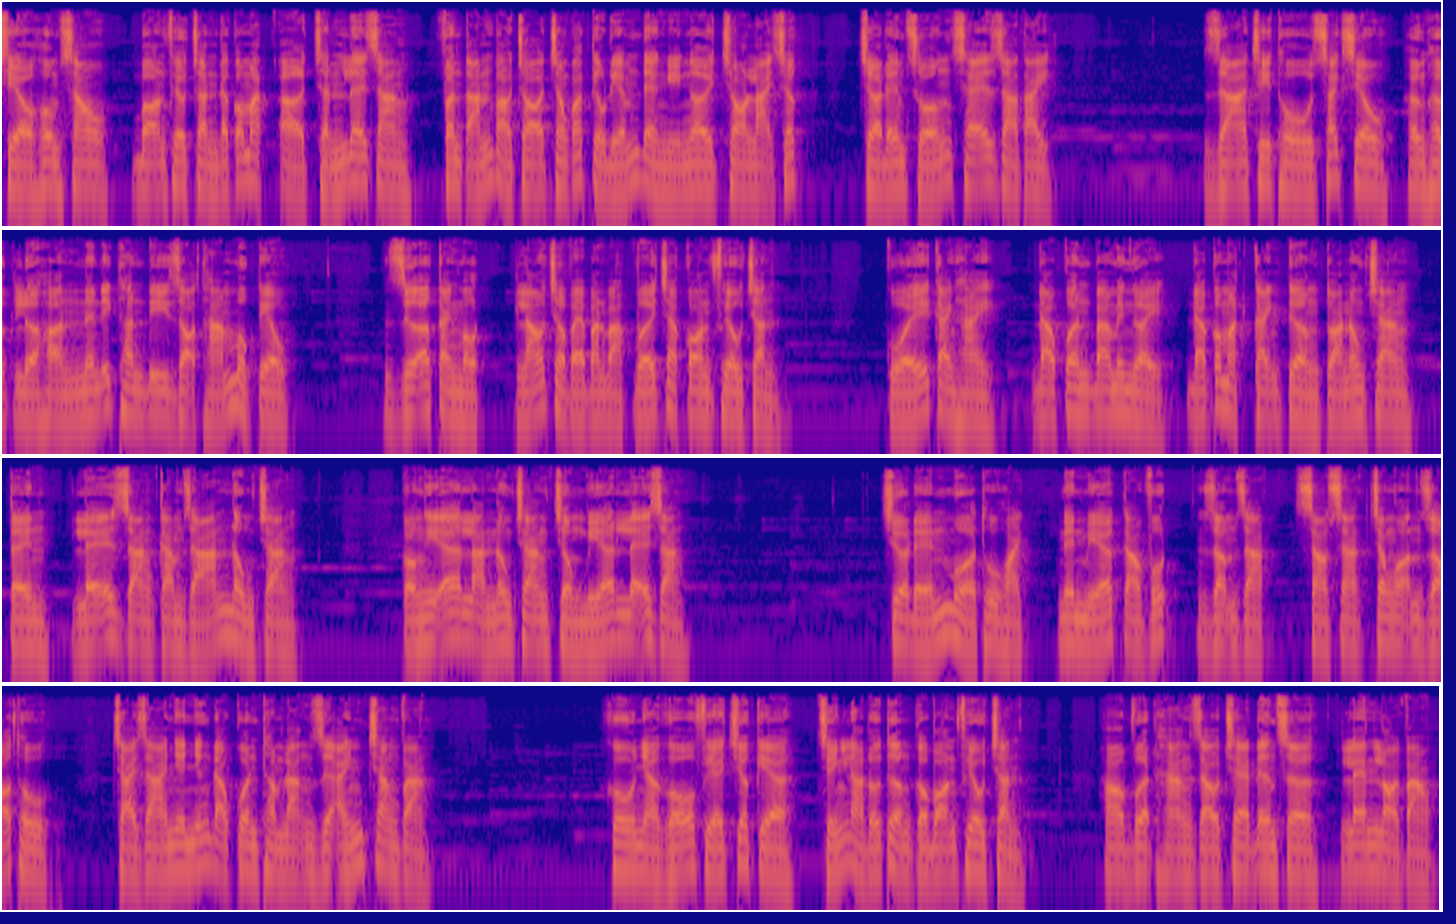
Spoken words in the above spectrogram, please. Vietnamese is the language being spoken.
Chiều hôm sau, bọn phiêu trần đã có mặt ở Trấn Lễ Giang, phân tán vào trọ trong các tiểu điếm để nghỉ ngơi cho lại sức, chờ đêm xuống sẽ ra tay. Dạ chi thù sách siêu, hừng hực lửa hờn nên ích thân đi dọ thám mục tiêu. Giữa canh một, lão trở về bàn bạc với cha con phiêu trần. Cuối canh hai, đạo quân 30 người đã có mặt cạnh tường tòa nông trang tên Lễ Giang Cam Giá Nông Trang. Có nghĩa là nông trang trồng mía Lễ Giang. Chưa đến mùa thu hoạch, nên mía cao vút, rậm rạp, xào xạc trong ngọn gió thu, trải dài như những đạo quân thầm lặng dưới ánh trăng vàng. Khu nhà gỗ phía trước kia chính là đối tượng của bọn phiêu trần. Họ vượt hàng rào tre đơn sơ, len lỏi vào.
